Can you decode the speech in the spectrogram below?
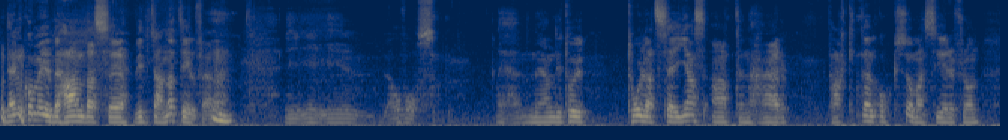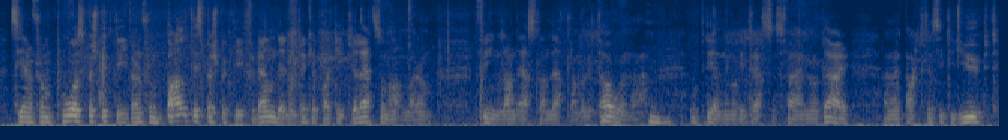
den kommer ju behandlas eh, vid ett annat tillfälle mm. i, i, av oss. Eh, men det tål ju, tål att sägas att den här pakten också, man ser det från ser den från Pols perspektiv, eller från baltiskt perspektiv för den delen. Jag tänker på artikel 1 som handlar om Finland, Estland, Lettland och Litauen. Och mm. Uppdelning av intressesfärer och där, den här pakten sitter djupt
